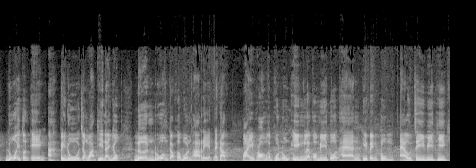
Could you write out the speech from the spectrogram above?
ดด้วยตนเองอะไปดูจังหวะที่นายกเดินร่วมกับขบวนพาเหรดนะครับ ไปพร้อมกับคุณอุ้งอิง แล้วก็มีตัวแทนที่เป็นกลุ่ม LGBTQ+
